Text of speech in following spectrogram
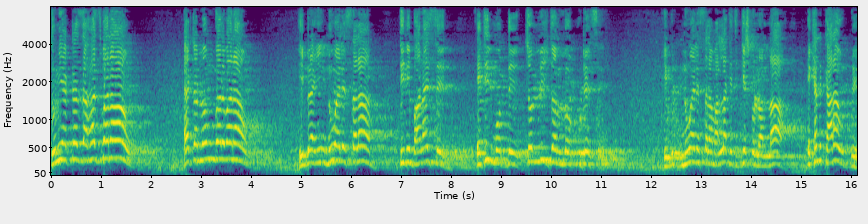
তুমি একটা জাহাজ বানাও। একটা নোংর বানাও। ইব্রাহিম নু আলাইসালাম তিনি বানাইছেন। এটির মধ্যে চল্লিশ জন লোক উঠেছে। নূহ আলাইসালাম আল্লাহকে জিজ্ঞেস করল, আল্লাহ, এখানে কারা উঠবে?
